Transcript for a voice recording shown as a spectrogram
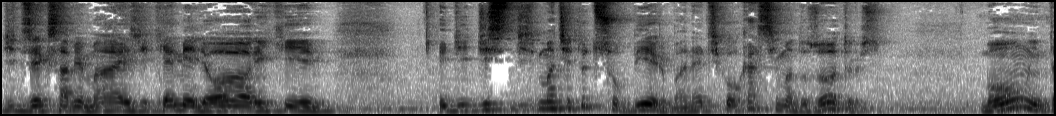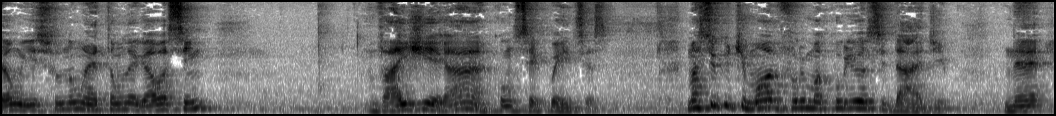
de dizer que sabe mais, de que é melhor e que de, de, de uma atitude soberba, né, de se colocar acima dos outros, bom, então isso não é tão legal assim, vai gerar consequências. Mas se o que te move for uma curiosidade, né,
